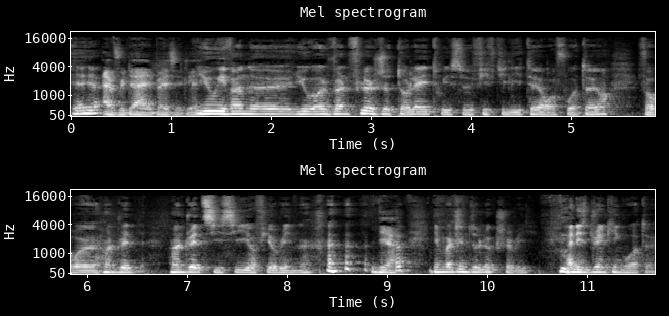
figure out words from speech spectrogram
Yeah, yeah. every day, basically. You even uh, you even flush the toilet with uh, 50 liter of water for uh, 100 100 cc of urine. yeah. Imagine the luxury. and it's drinking water.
